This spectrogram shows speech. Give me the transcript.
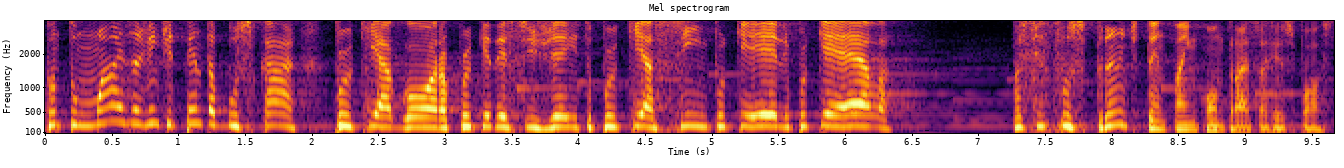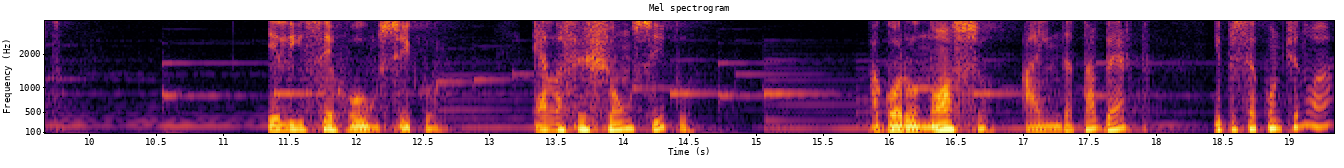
Quanto mais a gente tenta buscar, por que agora, por que desse jeito, por que assim, por que ele, por que ela, vai ser frustrante tentar encontrar essa resposta. Ele encerrou um ciclo, ela fechou um ciclo. Agora o nosso ainda está aberto e precisa continuar.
